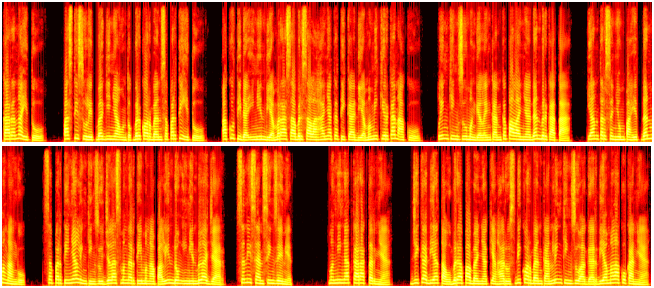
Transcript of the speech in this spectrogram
Karena itu, pasti sulit baginya untuk berkorban seperti itu. Aku tidak ingin dia merasa bersalah hanya ketika dia memikirkan aku. Ling Qingzu menggelengkan kepalanya dan berkata, Yan tersenyum pahit dan mengangguk. Sepertinya Ling Qingzu jelas mengerti mengapa Lindong ingin belajar, seni sensing zenith. Mengingat karakternya, jika dia tahu berapa banyak yang harus dikorbankan Ling Qingzu agar dia melakukannya,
